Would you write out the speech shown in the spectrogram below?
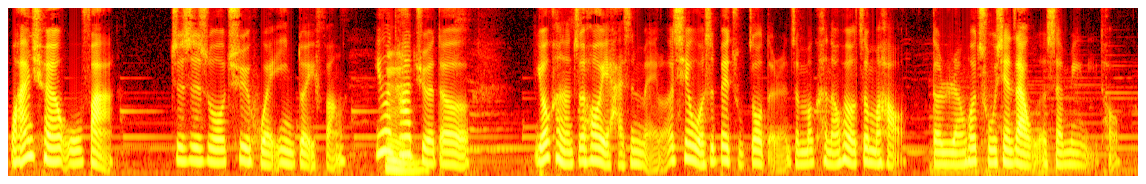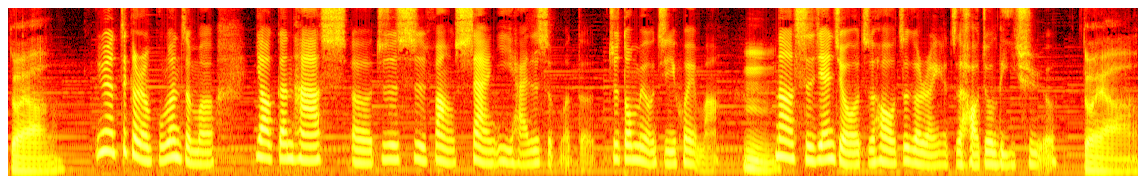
完全无法就是说去回应对方，因为他觉得有可能最后也还是没了，而且我是被诅咒的人，怎么可能会有这么好的人会出现在我的生命里头？对啊。因为这个人不论怎么要跟他呃，就是释放善意还是什么的，就都没有机会嘛。嗯，那时间久了之后，这个人也只好就离去了。对啊。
